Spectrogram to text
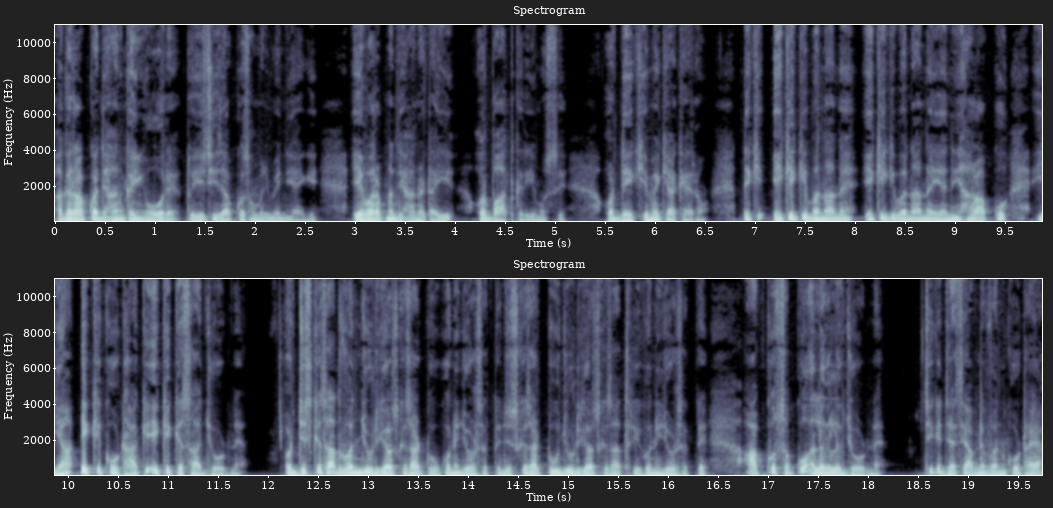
अगर आपका ध्यान कहीं और है तो ये चीज़ आपको समझ में नहीं आएगी। एक बार अपना ध्यान हटाइए और बात करिए मुझसे। और देखिए मैं क्या कह रहा हूँ। देखिए, एक एक ही बनाना है, एक एक ही बनाना है, यानी हर आपको यहाँ एक एक को उठा के, एक एक के साथ जोड़ना है। और जिसके साथ वन जुड़ गया, उसके साथ टू को नहीं जोड़ सकते। जिसके साथ टू जुड़ गया, उसके साथ थ्री को नहीं जोड़ सकते। आपको सबको अलग अलग जोड़ना है। ठीक है, जैसे आपने वन को उठाया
